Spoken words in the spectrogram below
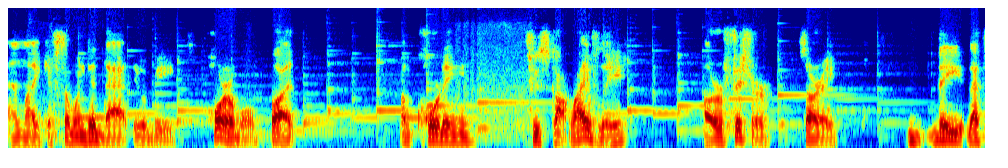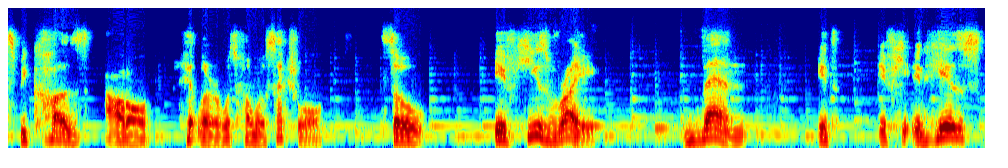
And like if someone did that, it would be horrible. But according to Scott Lively, or Fischer, sorry, they that's because Adolf Hitler was homosexual. So if he's right, then it's if he in his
